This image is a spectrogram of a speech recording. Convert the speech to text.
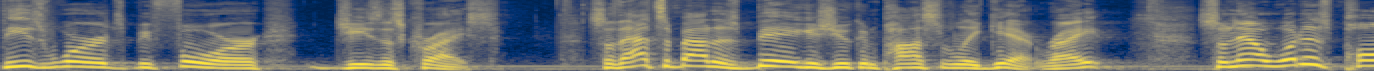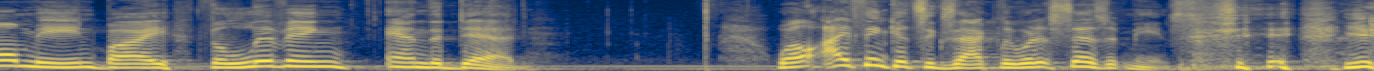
these words before Jesus Christ. So that's about as big as you can possibly get, right? So now, what does Paul mean by the living and the dead? Well, I think it's exactly what it says it means. you,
